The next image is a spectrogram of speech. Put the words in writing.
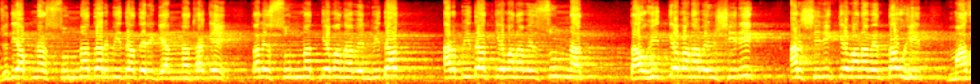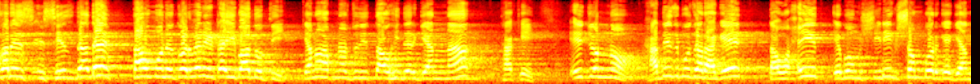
যদি আপনার সুন্নাত আর বিদাতের জ্ঞান না থাকে, তাহলে সুন্নাতকে বানাবেন বিদাত। আর বিদাতকে বানাবেন সুন্নাত তাওহিদকে বানাবেন শিরিক, আর শিরিককে বানাবেন তাওহিদ। মাজারে সেজদা দেয়, তাও মনে করবেন এটা ইবাদতি। কেন আপনার যদি তাওহিদের জ্ঞান না থাকে? এই জন্য হাদিস বোঝার আগে তাওহিদ এবং শিরিক সম্পর্কে জ্ঞান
